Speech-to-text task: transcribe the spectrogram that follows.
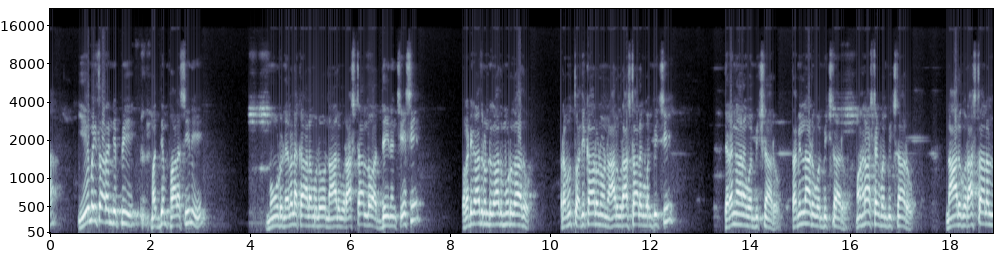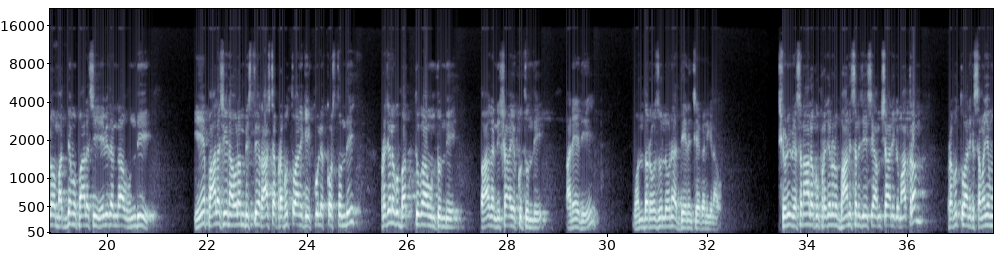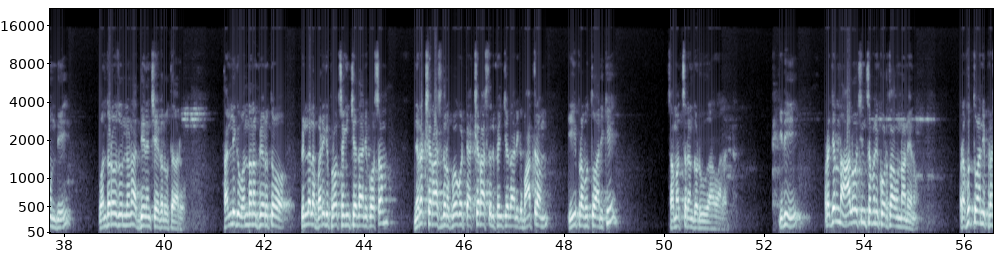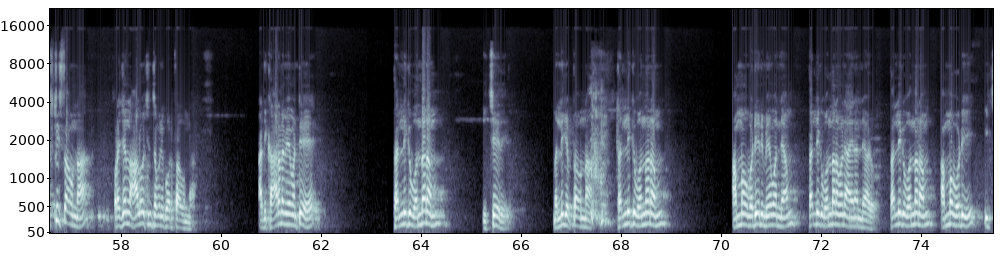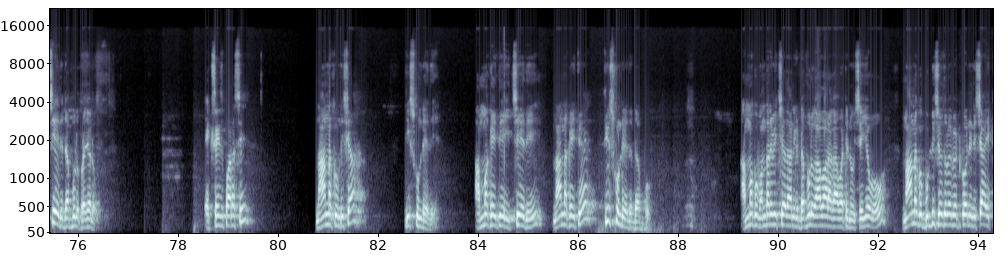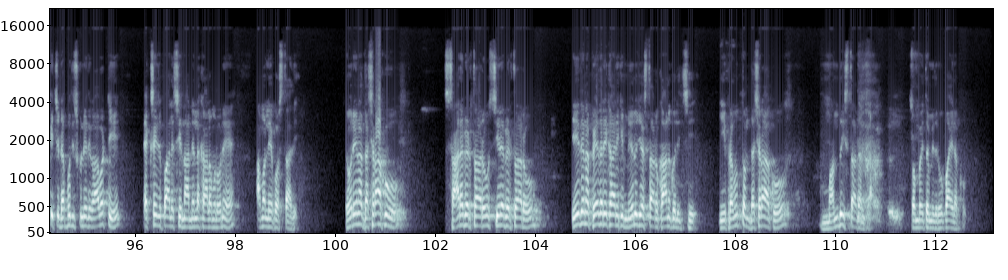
ఏమవుతారని చెప్పి మద్యం పాలసీని మూడు నెలల కాలంలో నాలుగు రాష్ట్రాల్లో అధ్యయనం చేసి ఒకటి కాదు రెండు కాదు మూడు కాదు ప్రభుత్వ అధికారులను నాలుగు రాష్ట్రాలకు పంపించి తెలంగాణకు పంపించినారు తమిళనాడుకు పంపించినారు మహారాష్ట్రకు పంపించినారు. నాలుగు రాష్ట్రాలలో మద్యము పాలసీ ఏ విధంగా ఉంది? ఏ పాలసీని అవలంబిస్తే రాష్ట్ర ప్రభుత్వానికి ఎక్కువ లెక్క వస్తుంది ప్రజలకు బత్తుగా ఉంటుంది బాగా నిషా ఎక్కుతుంది అనేది వంద రోజుల్లోనే అధ్యయనం చేయగలిగినావు. చెడు వ్యసనాలకు ప్రజలను బానిసలు చేసే అంశానికి మాత్రం ప్రభుత్వానికి సమయం ఉంది వంద రోజుల్లోనే అధ్యయనం చేయగలుగుతారు. తల్లికి వందనం పేరుతో పిల్లల బడికి ప్రోత్సహించేదాని కోసం నిరక్షరాస్యతను పోగొట్టి అక్షరాస్యతను పెంచేదానికి మాత్రం ఈ ప్రభుత్వానికి సంవత్సరం గడువు కావాలంట. ఇది ప్రజలను ఆలోచించమని కోరుతా ఉన్నా నేను. ప్రభుత్వాన్ని ప్రశ్నిస్తూ ఉన్నా ప్రజలను ఆలోచించమని కోరుతా ఉన్నా. అది కారణం ఏమంటే తల్లికి వందనం ఇచ్చేది. మళ్ళీ చెప్తా ఉన్నా తల్లికి వందనం అమ్మ ఒడి అని మేమన్నాం తల్లికి వందనం అని ఆయన అన్నాడు. తల్లికి వందనం అమ్మ ఒడి ఇచ్చేది డబ్బులు ప్రజలు. ఎక్సైజ్ పాలసీ నాన్నకు నిష తీసుకుండేది. అమ్మకైతే ఇచ్చేది నాన్నకైతే తీసుకుండేది డబ్బు. అమ్మకు వందనం ఇచ్చేదానికి డబ్బులు కావాలా కాబట్టి నువ్వు చెయ్యవు. నాన్నకు బుడ్డి చేతిలో పెట్టుకొని నిషా ఎక్కించి డబ్బు తీసుకునేది కాబట్టి ఎక్సైజ్ పాలసీ నా నెలల కాలంలోనే అమలులోకి వస్తుంది. ఎవరైనా దసరాకు సార పెడతారు చీర పెడతారు ఏదైనా పేదరికానికి మేలు చేస్తారు కానుకలు ఇచ్చి ఈ ప్రభుత్వం దసరాకు మందు ఇస్తాదంట తొంభై తొమ్మిది రూపాయలకు.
